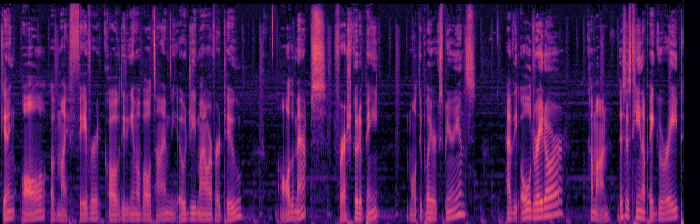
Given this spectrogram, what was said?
getting all of my favorite Call of Duty game of all time, the OG Modern Warfare 2, all the maps, fresh coated paint, multiplayer experience, have the old radar. Come on, this is teeing up a great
